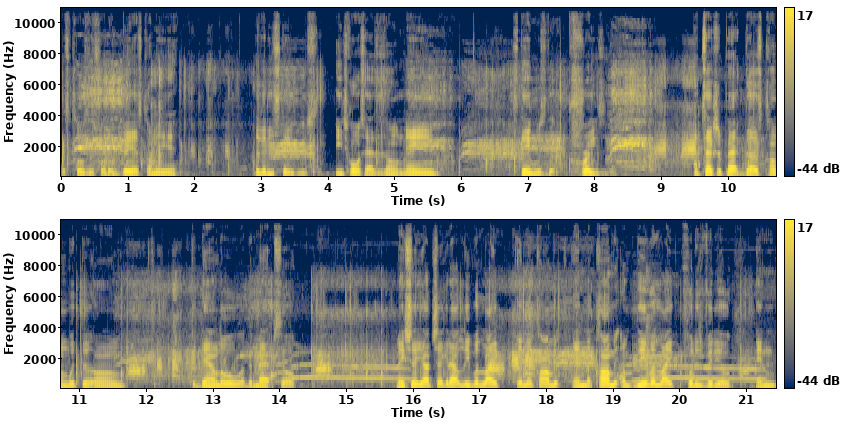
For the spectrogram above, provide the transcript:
It's closest for them bears come here. Look at these stables. Each horse has his own name. Stables look crazy. The texture pack does come with the um the download of the map, so make sure y'all check it out. Leave a like in the comment and the comment um, leave a like for this video and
